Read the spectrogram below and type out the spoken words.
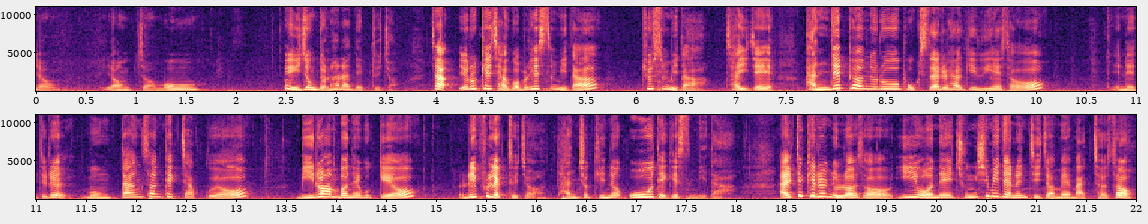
0.5 이 정도는 하나 냅두죠. 자 이렇게 작업을 했습니다. 좋습니다. 자 이제 반대편으로 복사를 하기 위해서 얘네들을 몽땅 선택 잡고요. mirror 한번 해볼게요. reflect죠. 단축키는 O 되겠습니다. Alt키를 눌러서 이 원의 중심이 되는 지점에 맞춰서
